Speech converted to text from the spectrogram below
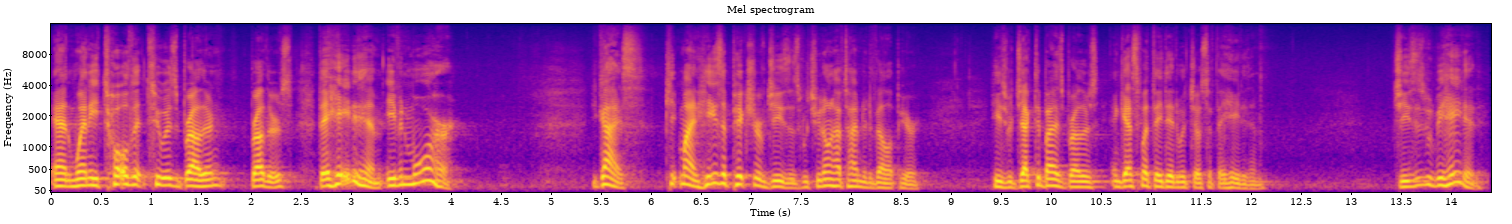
and when he told it to his brethren, brothers, they hated him even more. You guys, keep in mind, he's a picture of Jesus, which we don't have time to develop here. He's rejected by his brothers, and guess what they did with Joseph? They hated him. Jesus would be hated.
